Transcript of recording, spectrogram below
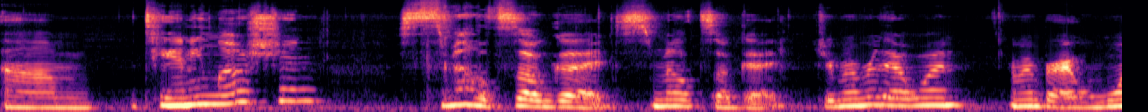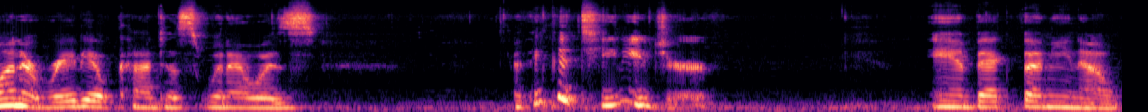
um, tanning lotion. Smelled so good. Smelled so good. Do you remember that one? I remember I won a radio contest when I was, I think, a teenager. And back then, you know,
